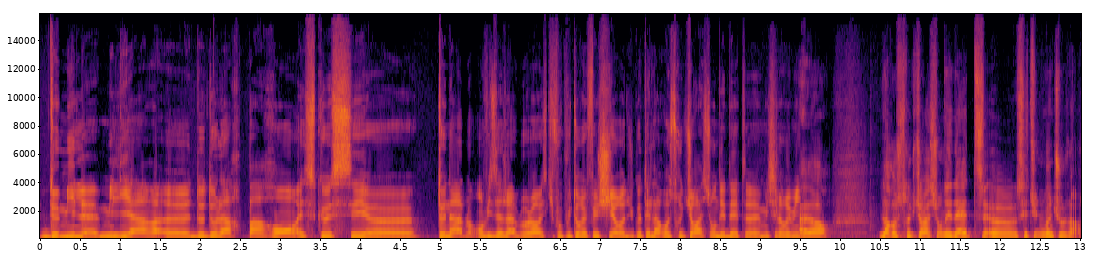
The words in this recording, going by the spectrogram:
2000 milliards euh, de dollars par an, est-ce que c'est euh, tenable, envisageable, ou alors est-ce qu'il faut plutôt réfléchir du côté de la restructuration des dettes, euh, Michel Rumi Alors, la restructuration des dettes, c'est une bonne chose. Alors,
